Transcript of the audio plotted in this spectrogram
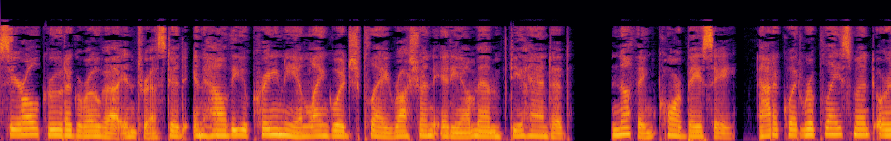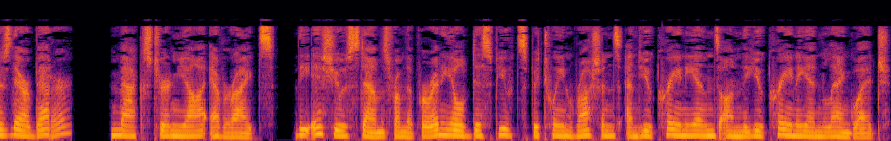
Cyril Krutogorova interested in how the Ukrainian language play Russian idiom empty-handed. Nothing core basic, adequate replacement or is there better? Max Chernyaev writes, the issue stems from the perennial disputes between Russians and Ukrainians on the Ukrainian language.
